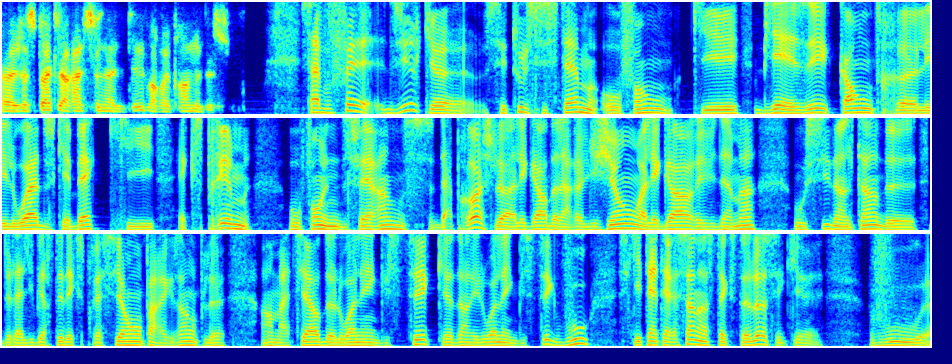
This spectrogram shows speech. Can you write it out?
Euh, j'espère que la rationalité va reprendre le dessus. Ça vous fait dire que c'est tout le système, au fond, qui est biaisé contre les lois du Québec qui expriment au fond, une différence d'approche à l'égard de la religion, à l'égard, évidemment, aussi dans le temps de, de la liberté d'expression, par exemple, en matière de loi linguistique, dans les lois linguistiques. Vous, ce qui est intéressant dans ce texte-là, c'est que vous, euh,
